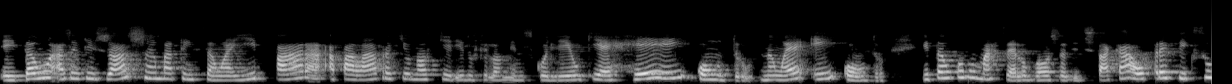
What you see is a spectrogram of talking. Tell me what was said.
Então, a gente já chama atenção aí para a palavra que o nosso querido Filomeno escolheu, que é reencontro, não é encontro. Então, como o Marcelo gosta de destacar, o prefixo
